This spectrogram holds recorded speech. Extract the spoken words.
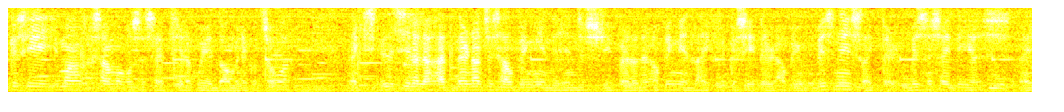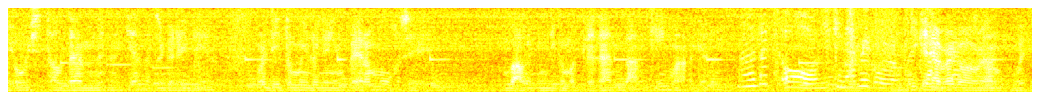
Kasi yung mga kasama ko sa set, sila Kuya Dominic Ochoa. Like sila, lahat, they're not just helping me in the industry, pero they're helping me in life kasi they're helping business, like their business ideas. I always tell them, like, yeah, that's a good idea. Or dito mo ilagay yung pera mo kasi bakit hindi ka magla-land banking, mga ganun. Ah, that's all. You can never go wrong. with You can never go wrong with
